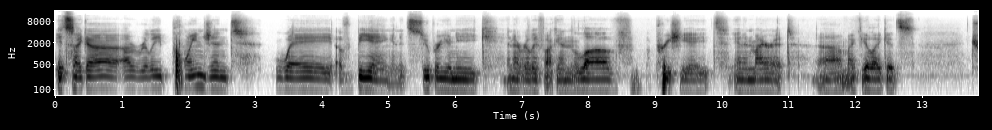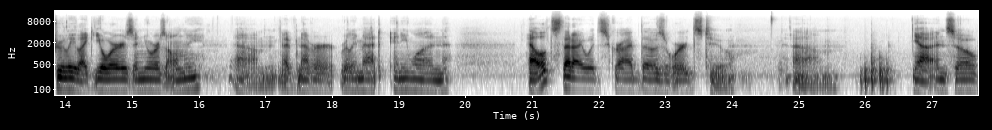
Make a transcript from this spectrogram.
it's like a, a really poignant way of being and it's super unique and i really fucking love appreciate and admire it. Um, i feel like it's truly like yours and yours only. Um, i've never really met anyone else that i would scribe those words to. Um, yeah and so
